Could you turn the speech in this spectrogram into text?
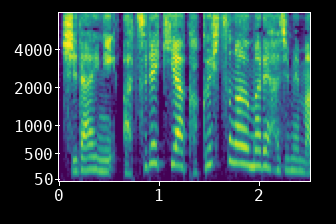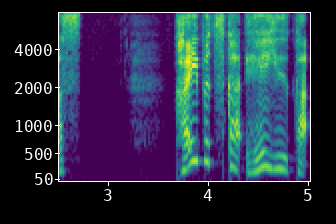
次第に圧力や確執が生まれ始めます。怪物か英雄か。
